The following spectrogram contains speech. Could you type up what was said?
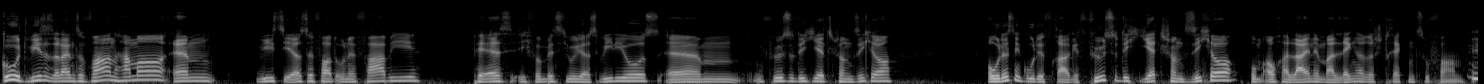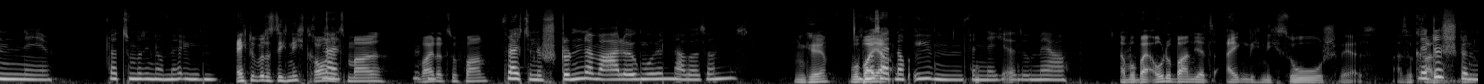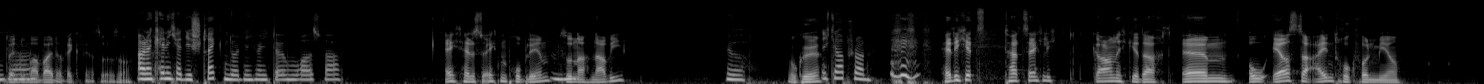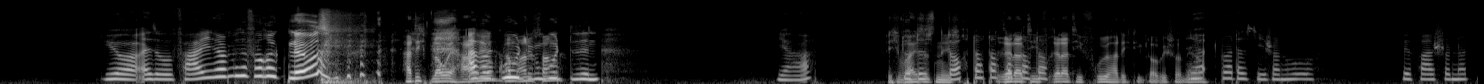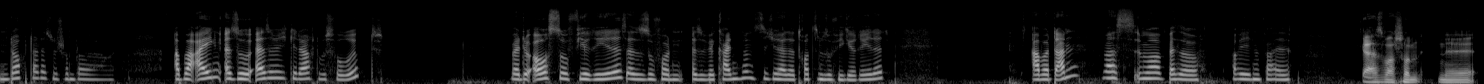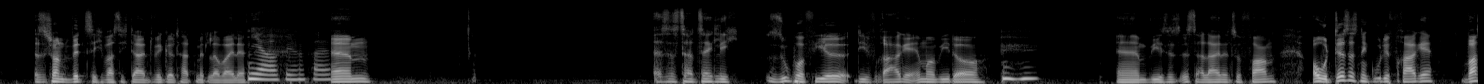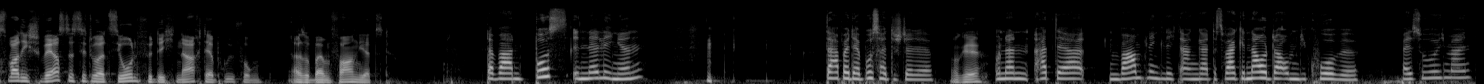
Gut, wie ist es allein zu fahren? Hammer. Ähm, wie ist die erste Fahrt ohne Fabi? PS, ich vermisse Julias Videos. Ähm, fühlst du dich jetzt schon sicher? Oh, das ist eine gute Frage. Fühlst du dich jetzt schon sicher, um auch alleine mal längere Strecken zu fahren? nee, dazu muss ich noch mehr üben. Echt, du würdest dich nicht trauen, Nein. jetzt mal Mhm. weiterzufahren? Vielleicht so eine Stunde mal irgendwo hin, aber sonst. Okay. ich Wobei, muss ja, halt noch üben, finde ich, also mehr. aber wobei Autobahn jetzt eigentlich nicht so schwer ist. Also Ja, gerade das wenn, stimmt, wenn du ja. mal weiter wegfährst oder so. Aber dann kenne ich ja die Strecken dort nicht, wenn ich da irgendwo raus war. Echt? Hättest du echt ein Problem? Mhm. So nach Navi? Ja, Okay. ich glaube schon. Hätte ich jetzt tatsächlich gar nicht gedacht. Ähm, oh, erster Eindruck von mir. Ja, also Fabi ist ein bisschen verrückt, ne? Hatte ich blaue Haare Aber gut, am im Anfang? guten Sinn. Ja. Ich du weiß es nicht. Doch, doch, doch, relativ, doch, doch, doch. relativ früh hatte ich die, glaube ich, schon, Ja. ja. du hattest die schon, wo wir Fahrstunden hatten. Doch, da hattest du schon blaue Haare. Aber eigentlich, also erst habe ich gedacht, du bist verrückt. Weil du auch so viel redest, also so von, also wir kannten uns nicht und er hat ja trotzdem so viel geredet. Aber dann war es immer besser, auf jeden Fall. Ja, es war schon eine, es ist schon witzig, was sich da entwickelt hat mittlerweile. Ja, auf jeden Fall. Ähm, es ist tatsächlich super viel die Frage immer wieder, Mhm. ähm, wie es ist, alleine zu fahren. Oh, das ist eine gute Frage. Was war die schwerste Situation für dich nach der Prüfung? Also beim Fahren jetzt? Da war ein Bus in Nellingen. da bei der Bushaltestelle. Okay. Und dann hat der ein Warnblinklicht angehabt. Das war genau da um die Kurve. Weißt du, wo ich meine?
